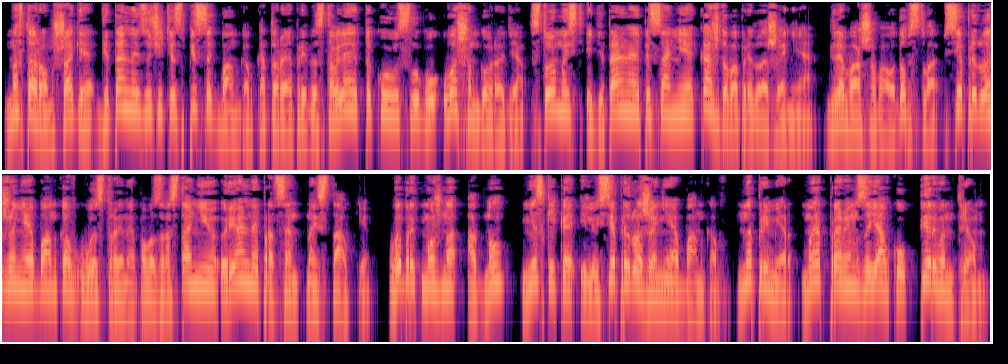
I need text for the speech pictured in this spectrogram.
На втором шаге детально изучите список банков, которые предоставляют такую услугу в вашем городе, стоимость и детальное описание каждого предложения. Для вашего удобства все предложения банков выстроены по возрастанию реальной процентной ставки. Выбрать можно одно, несколько или все предложения банков. Например, мы отправим заявку первым трем.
